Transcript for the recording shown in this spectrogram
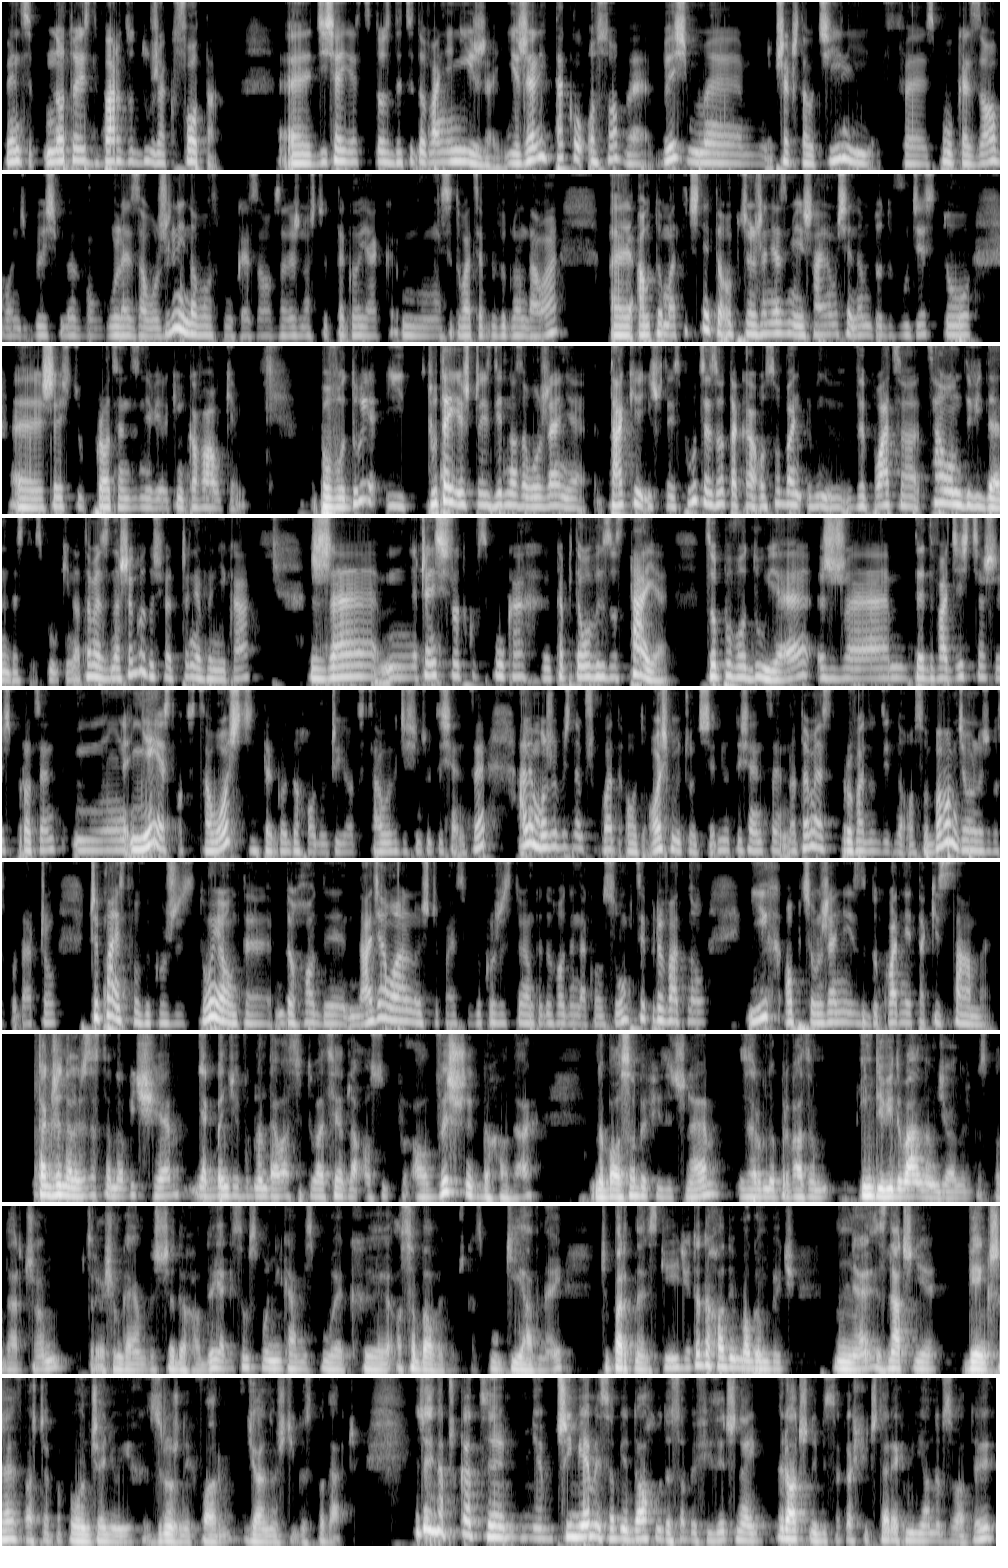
Więc no to jest bardzo duża kwota. E, dzisiaj jest to zdecydowanie niżej. Jeżeli taką osobę byśmy przekształcili w spółkę ZO, bądź byśmy w ogóle założyli nową spółkę ZO, w zależności od tego, jak mm, sytuacja by wyglądała, automatycznie te obciążenia zmniejszają się nam do 26% z niewielkim kawałkiem. Powoduje, i tutaj jeszcze jest jedno założenie, takie, iż w tej spółce ZO taka osoba wypłaca całą dywidendę z tej spółki. Natomiast z naszego doświadczenia wynika, że mm, część środków w spółkach kapitałowych zostaje co powoduje, że te 26% mm, nie jest od całości tego dochodu, czyli od całych 10 tysięcy, ale może być na przykład od 8 czy od 7 tysięcy. Natomiast prowadząc jednoosobową działalność gospodarczą, czy Państwo wykorzystują te dochody na działalność, czy Państwo wykorzystują te dochody na konsumpcję prywatną, ich obciążenie jest dokładnie takie same. Także należy zastanowić się, jak będzie wyglądała sytuacja dla osób o wyższych dochodach, no bo osoby fizyczne zarówno prowadzą indywidualną działalność gospodarczą, w której osiągają wyższe dochody, jak i są wspólnikami spółek y, osobowych, np. spółki jawnej czy partnerskiej, gdzie te dochody mogą być mm, znacznie większe, zwłaszcza po połączeniu ich z różnych form działalności gospodarczej. Jeżeli na przykład y, przyjmiemy sobie dochód osoby fizycznej roczny w wysokości 4 milionów złotych,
